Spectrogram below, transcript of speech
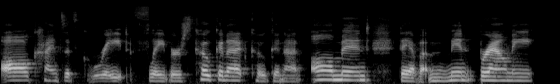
all kinds of great flavors. Coconut, coconut almond, they have a mint brownie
